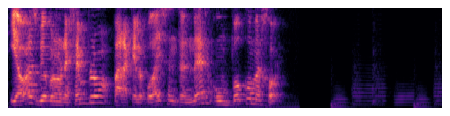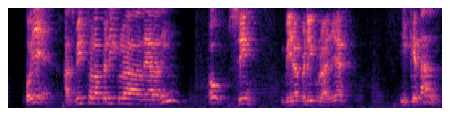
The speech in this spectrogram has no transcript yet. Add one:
Y ahora os voy a poner un ejemplo para que lo podáis entender un poco mejor. Oye, ¿has visto la película de Aladdin? Oh, sí, vi la película ayer. ¿Y qué tal?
